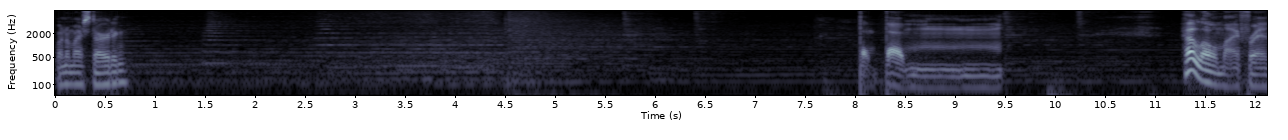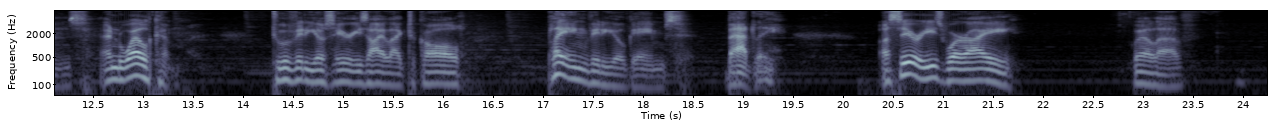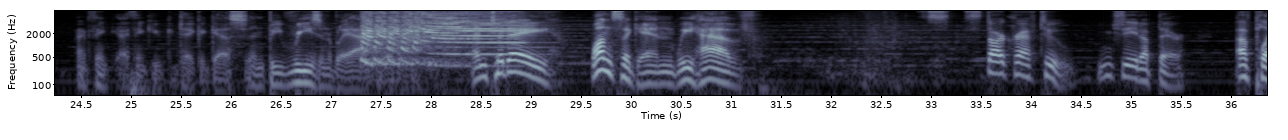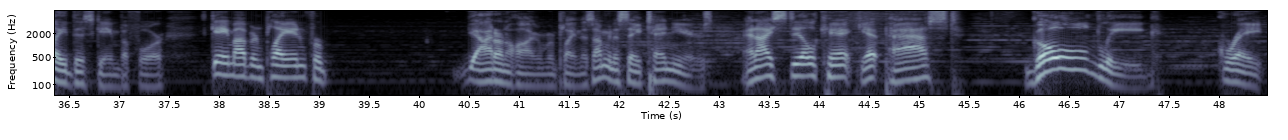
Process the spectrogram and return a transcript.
When am I starting? Bum. Hello, my friends, and welcome to a video series I like to call Playing Video Games Badly. A series where I. Well, uh. I think I think you can take a guess and be reasonably accurate. and today, once again, we have StarCraft 2. You can see it up there. I've played this game before. It's a game I've been playing for yeah, I don't know how long I've been playing this. I'm going to say 10 years. And I still can't get past Gold League. Great.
